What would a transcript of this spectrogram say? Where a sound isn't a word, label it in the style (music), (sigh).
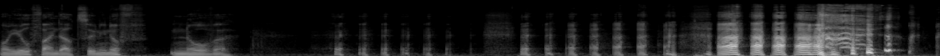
Or you'll find out soon enough, Nova. (laughs)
